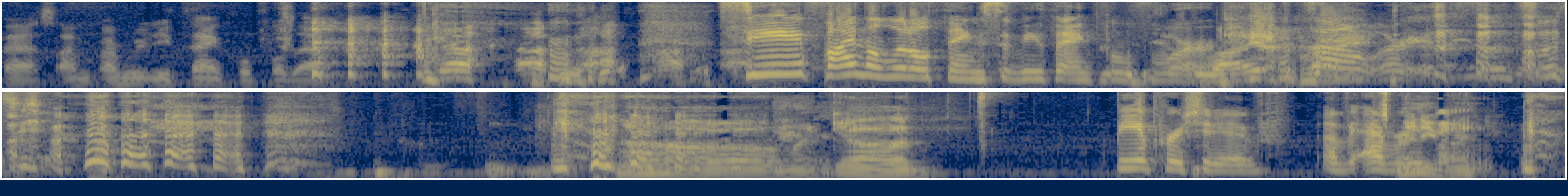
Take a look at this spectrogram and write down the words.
fast. I'm I'm really thankful for that. See, find the little things to be thankful for. Right? That's how it works. You oh my god. be appreciative of everything. Continuing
